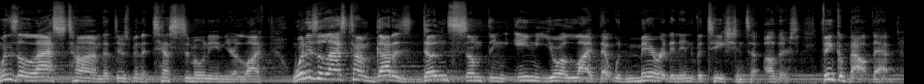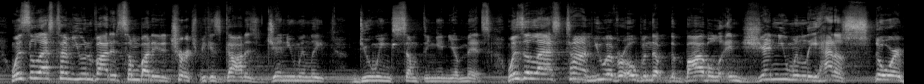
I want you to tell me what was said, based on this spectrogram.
When's the last time that there's been a testimony in your life? When is the last time God has done something in your life that would merit an invitation to others? Think about that. When's the last time you invited somebody to church because God is genuinely doing something in your midst? When's the last time you ever opened up the Bible and genuinely had a story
